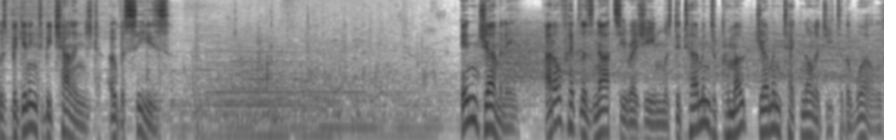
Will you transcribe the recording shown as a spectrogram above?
was beginning to be challenged overseas. In Germany, Adolf Hitler's Nazi regime was determined to promote German technology to the world.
